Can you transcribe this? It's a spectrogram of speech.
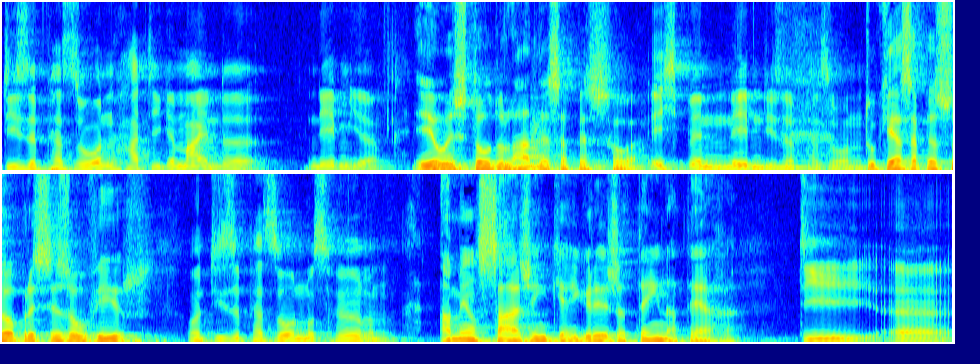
Diese Person hat die Gemeinde neben ihr. Eu estou do lado dessa pessoa. Ich bin neben dieser Person. Do que essa pessoa precisa ouvir Und diese Person muss hören a mensagem que a igreja tem na terra. die äh,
